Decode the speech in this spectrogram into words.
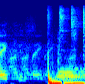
Lakers.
